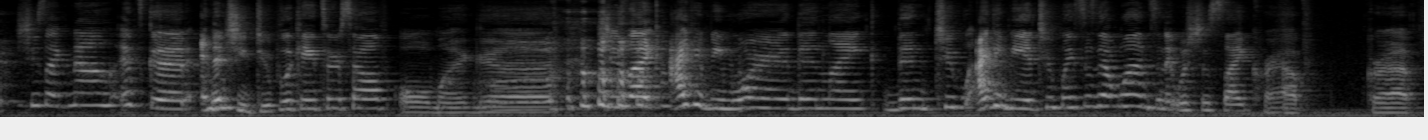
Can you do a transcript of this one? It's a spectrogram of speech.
She's like, no, it's good. And then she duplicates herself. Oh my god. She's like, I could be more than like than two. I can be at two places at once, and it was just like crap, crap.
